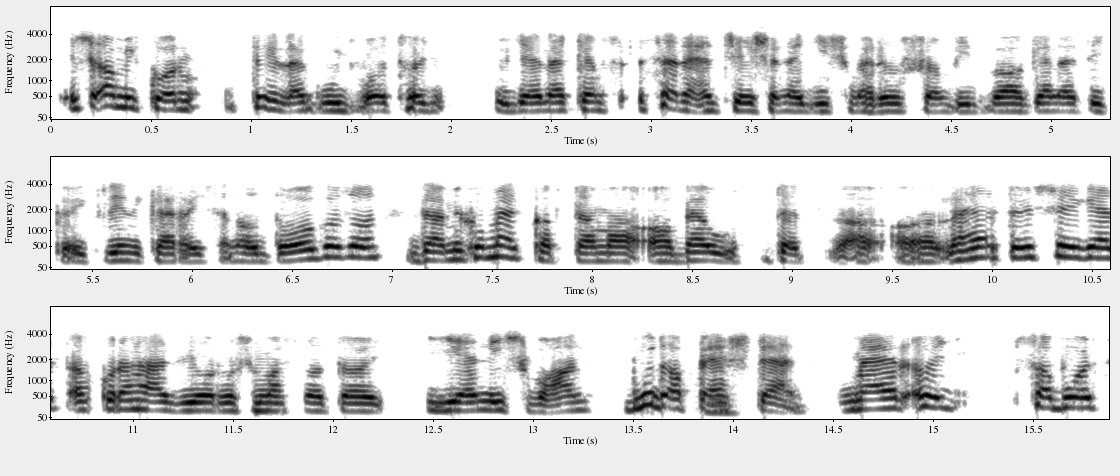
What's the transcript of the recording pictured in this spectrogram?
És amikor tényleg úgy volt, hogy ugye nekem szerencsésen egy ismerősöm vitt be a genetikai klinikára, hiszen ott dolgozom, de amikor megkaptam a, a beútat, a, a lehetőséget, akkor a házi orvosom azt mondta, hogy ilyen is van Budapesten, mert hogy szabolcs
